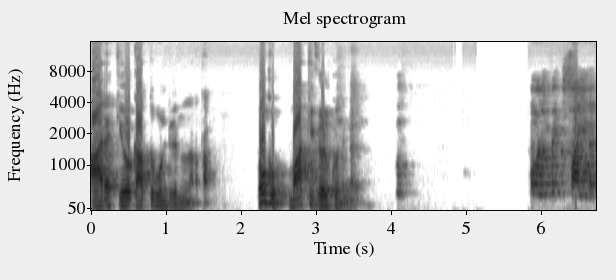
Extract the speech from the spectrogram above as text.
ആരൊക്കെയോ കാത്തുകൊണ്ടിരുന്നു നടത്താം. നോക്കൂ ബാക്കി കേൾക്കൂ നിങ്ങൾ. Olympic final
